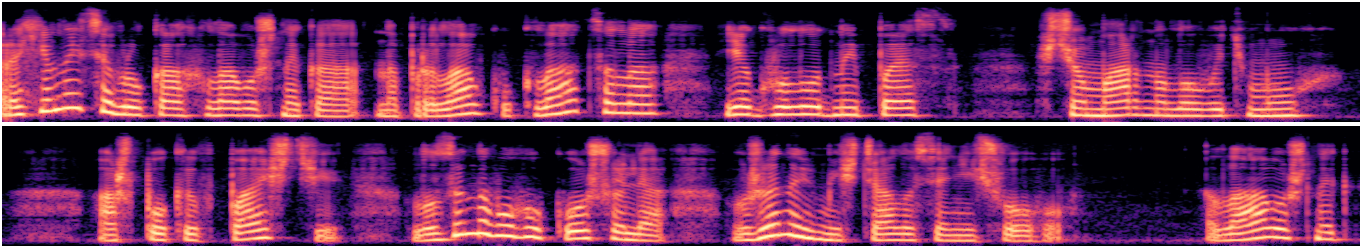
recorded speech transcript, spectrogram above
Рахівниця в руках лавошника на прилавку клацала, як голодний пес, що марно ловить мух, аж поки в пащі лозинового кошеля вже не вміщалося нічого. Лавошник,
